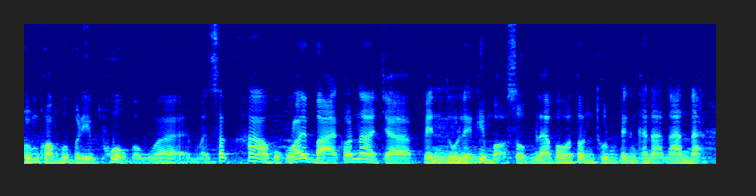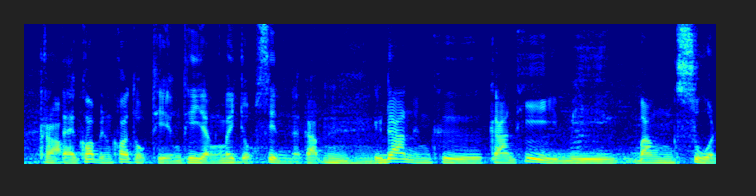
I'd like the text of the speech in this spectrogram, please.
คุ้มครองผู้บริโภคบอกว่ามันสัก 5 600 บาทก็น่าจะเป็นตัวเลขที่เหมาะสมแล้วเพราะว่าต้นทุนเป็นขนาดนั้นนะครับแต่ก็เป็นข้อถกเถียงที่ยังไม่จบสิ้นนะครับอืมอีกด้านหนึ่งคือการที่มีบางส่วน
